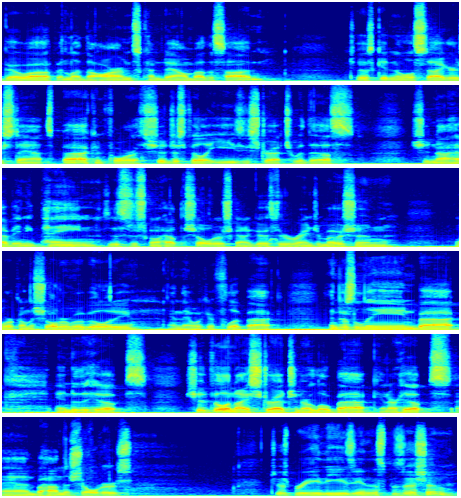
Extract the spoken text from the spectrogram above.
go up and let the arms come down by the side. Just getting a little staggered stance, back and forth. Should just feel an easy stretch with this. Should not have any pain. This is just gonna help the shoulders gonna go through a range of motion, work on the shoulder mobility, and then we can flip back and just lean back into the hips. Should feel a nice stretch in our low back and our hips and behind the shoulders. Just breathe easy in this position.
